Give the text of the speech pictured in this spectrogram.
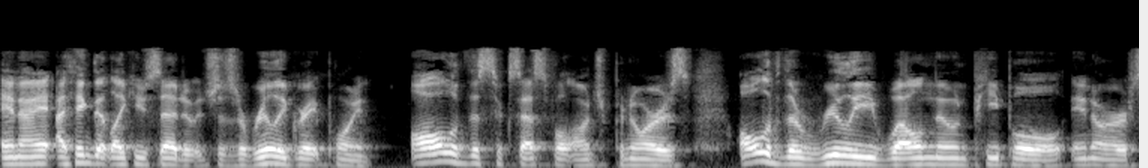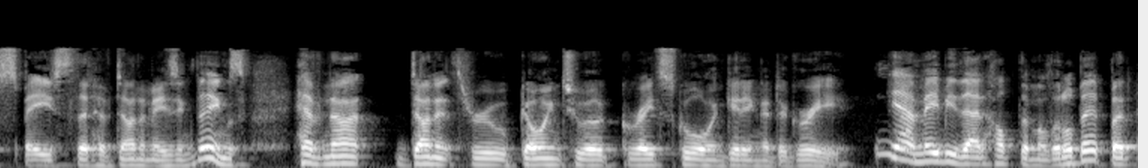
And I, I think that, like you said, which is a really great point, all of the successful entrepreneurs, all of the really well known people in our space that have done amazing things have not done it through going to a great school and getting a degree. Yeah, maybe that helped them a little bit, but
